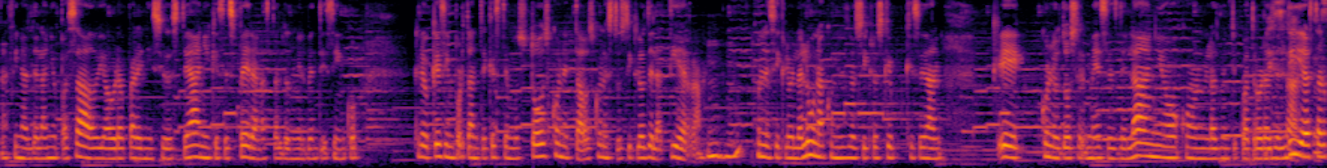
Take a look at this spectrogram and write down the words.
al final del año pasado y ahora para inicio de este año y que se esperan hasta el 2025, creo que es importante que estemos todos conectados con estos ciclos de la Tierra, con el ciclo de la Luna, con los ciclos que, que se dan eh, con los 12 meses del año, con las 24 horas del día, estar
